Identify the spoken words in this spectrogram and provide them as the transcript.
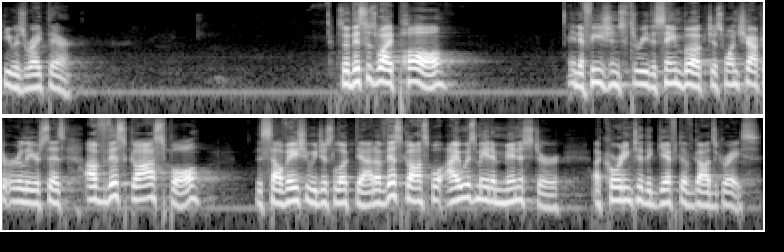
he was right there. So, this is why Paul, in Ephesians 3, the same book, just one chapter earlier, says, Of this gospel, the salvation we just looked at, of this gospel, I was made a minister according to the gift of God's grace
